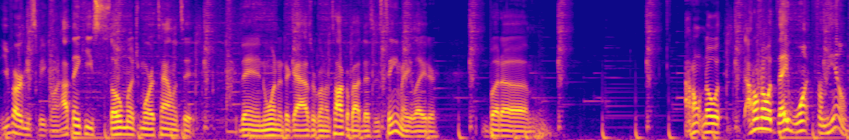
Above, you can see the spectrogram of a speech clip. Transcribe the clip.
you've heard me speak on. I think he's so much more talented than one of the guys we're going to talk about. That's his teammate later. But um, I don't know what I don't know what they want from him.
